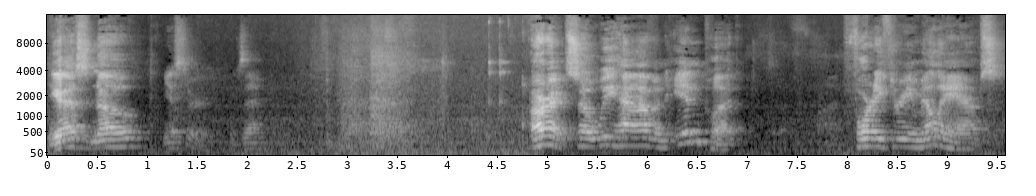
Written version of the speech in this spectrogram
Yes, no? Yes, sir. Exactly. All right, so we have an input, 43 milliamps,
